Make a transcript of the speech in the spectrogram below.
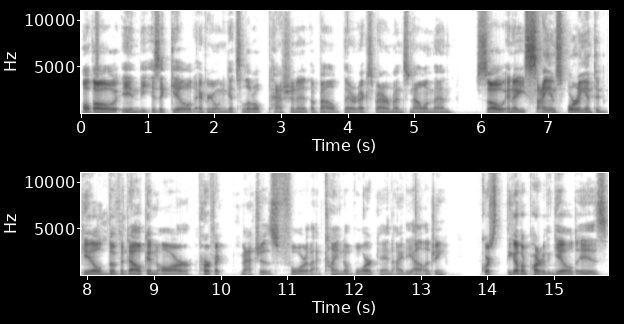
Although in the Izzet Guild, everyone gets a little passionate about their experiments now and then. So, in a science oriented guild, the Vedalken are perfect matches for that kind of work and ideology. Of course, the other part of the guild is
